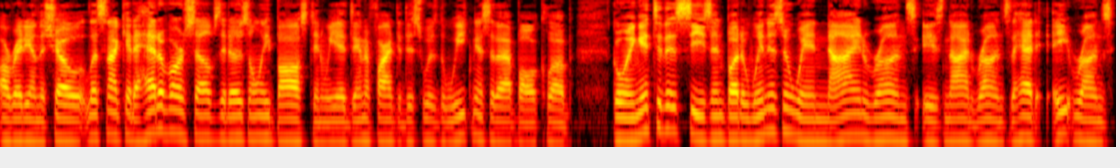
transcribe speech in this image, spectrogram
already on the show. Let's not get ahead of ourselves. It is only Boston. We identified that this was the weakness of that ball club going into this season, but a win is a win. Nine runs is nine runs. They had eight runs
